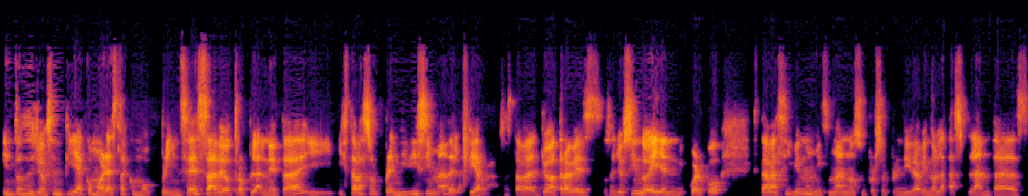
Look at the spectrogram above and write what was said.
Y entonces yo sentía como era esta como princesa de otro planeta y, y estaba sorprendidísima de la Tierra. O sea, estaba yo a través, o sea, yo siendo ella en mi cuerpo, estaba así viendo mis manos súper sorprendida, viendo las plantas,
